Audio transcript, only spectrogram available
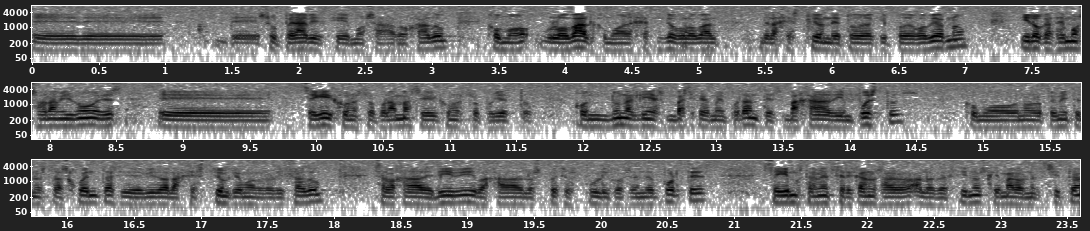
eh, de, de superávit que hemos arrojado, como global, como el ejercicio global de la gestión de todo el equipo de gobierno y lo que hacemos ahora mismo es eh, seguir con nuestro programa, seguir con nuestro proyecto, con unas líneas básicas muy importantes, bajada de impuestos, como nos lo permiten nuestras cuentas y debido a la gestión que hemos realizado, esa bajada del IBI, bajada de los precios públicos en deportes. Seguimos también cercanos a, los vecinos que más lo necesitan.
